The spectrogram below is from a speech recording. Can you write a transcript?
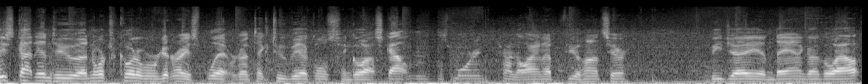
least got into uh, North Dakota where we're getting ready to split. We're going to take two vehicles and go out scouting this morning. Try to line up a few hunts here. BJ and Dan are going to go out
